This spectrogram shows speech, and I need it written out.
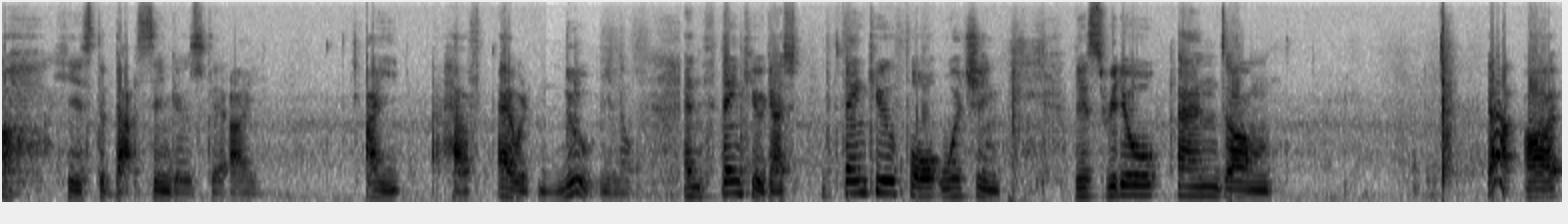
Ah, he is the best singers that I I have ever knew. You know, and thank you, guys. Thank you for watching this video and um, uh,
